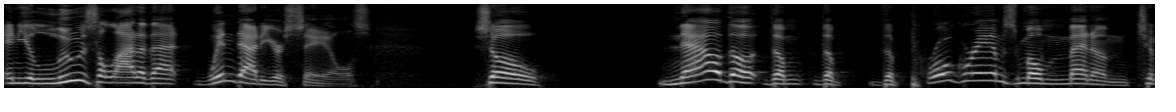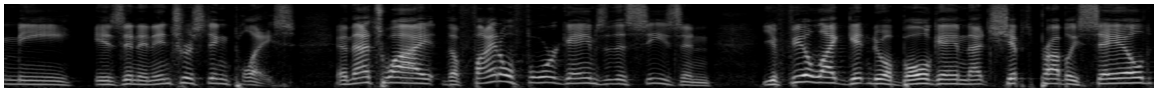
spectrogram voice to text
and you lose a lot of that wind out of your sails. So now the the the the program's momentum to me is in an interesting place. And that's why the final four games of this season, you feel like getting to a bowl game, that ship's probably sailed,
